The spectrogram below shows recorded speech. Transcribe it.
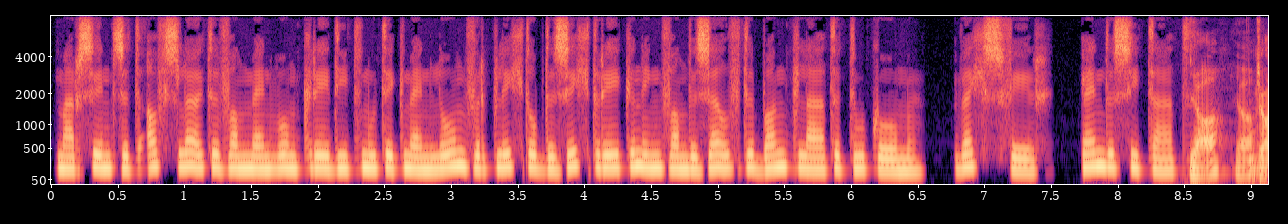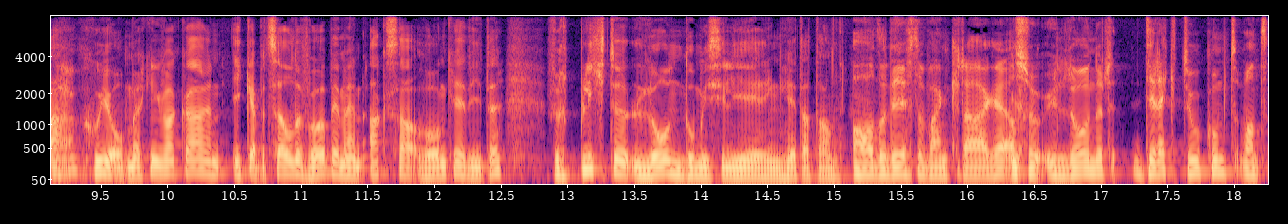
maar sinds het afsluiten van mijn woonkrediet moet ik mijn loon verplicht op de zichtrekening van dezelfde bank laten toekomen. Wegsfeer. Einde citaat. Ja, ja. Ja, goede opmerking van Karen. Ik heb hetzelfde voor bij mijn AXA woonkredieten. Verplichte loondomiciliëring heet dat dan. Oh, dat heeft de bank graag. Hè. Als zo uw loon er direct toekomt, want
